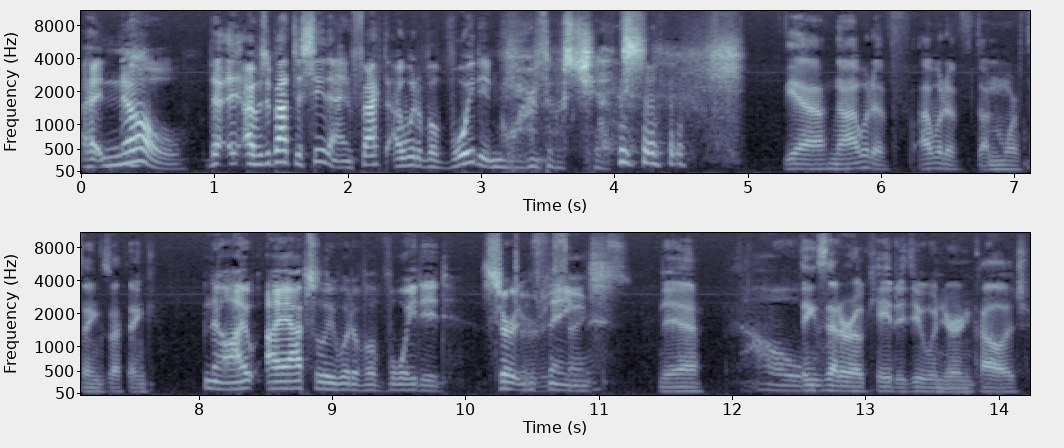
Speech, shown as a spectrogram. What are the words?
I, no, That- I was about to say that. In fact, I would have avoided more of those chicks. Yeah, no, I would have I would have done more things. I think. no, I, I absolutely would have avoided certain things. things. Yeah, No, things that are okay to do when you're in college.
